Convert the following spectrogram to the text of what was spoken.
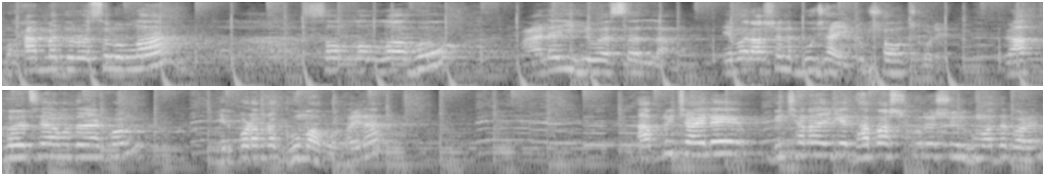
মোহাম্মদুর রসুল্লাহ সাল্লাল্লাহু আলাইহি ওয়াসাল্লাম। এবার আসেন বুঝাই, খুব সহজ করে। রাত হয়েছে আমাদের এখন, এরপর আমরা ঘুমাবো, তাই না? আপনি চাইলে বিছানায় গিয়ে ধাপাস করে শুয়ে ঘুমাতে পারেন।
